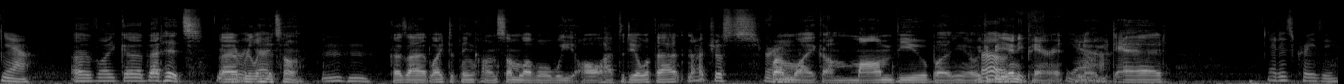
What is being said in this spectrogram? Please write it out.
Yeah. Uh, like uh, that hits. that really really hits home. Because I'd like to think on some level we all have to deal with that, not just from like a mom view, but you know it could be any parent. You know, your dad, It is crazy.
